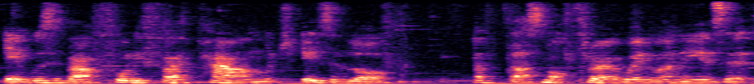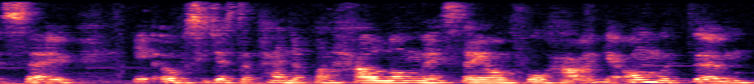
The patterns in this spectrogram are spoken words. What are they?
it was about £45, which is a lot of that's not throwaway money, is it? So it obviously just depends upon how long they stay on for, how I get on with them.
